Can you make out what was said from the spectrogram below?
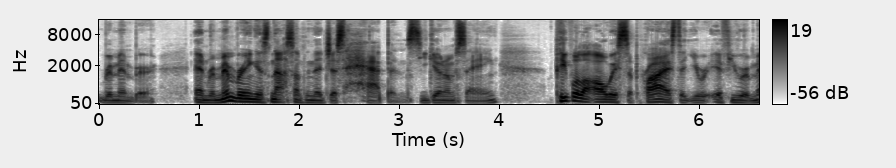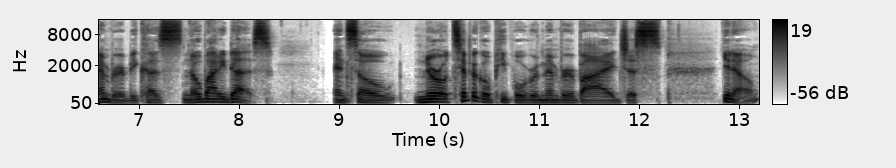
remember. And remembering is not something that just happens. You get what I'm saying? People are always surprised that you if you remember because nobody does. And so neurotypical people remember by just, you know,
